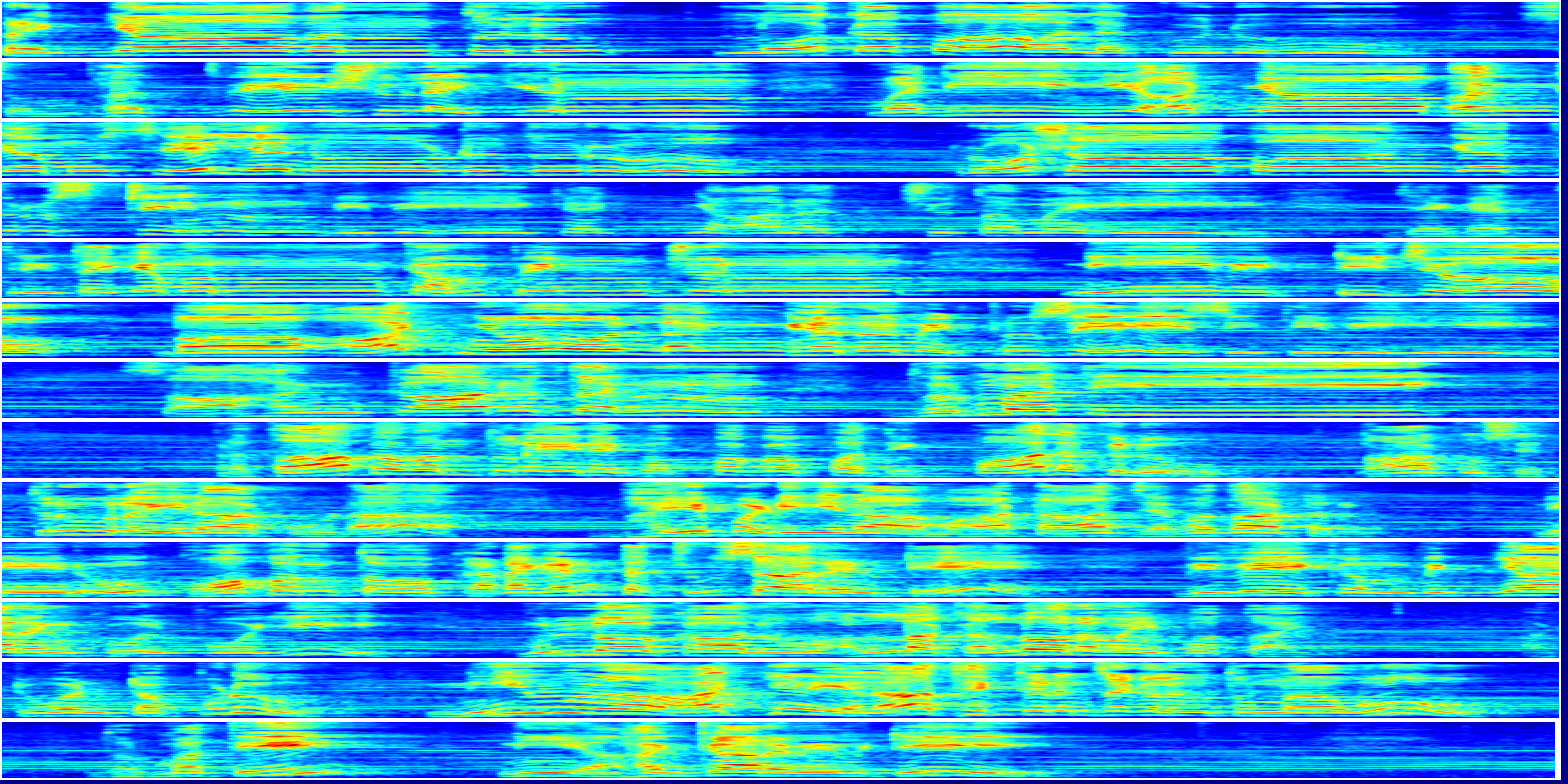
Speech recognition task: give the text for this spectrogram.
ప్రజ్ఞావంతులు లోకపాలకులు శుంభద్వేషులయ్యున్ మదీ ఆజ్ఞాభంగము సేయనోడుదురు. రోషాపాంగ దృష్టిన్ వివేక జ్ఞానచ్యుతమై జగత్రితయమున్ కంపించున్. నీ విట్టిచో నా ఆజ్ఞోల్లంఘనమిట్లు చేసితివి సాహంకారతన్ దుర్మతీ ప్రతాపవంతులైన గొప్ప గొప్ప దిక్పాలకులు నాకు శత్రువులైనా కూడా భయపడి నా మాట జవదాటరు. నేను కోపంతో కడగంట చూశానంటే వివేకం విజ్ఞానం కోల్పోయి ముల్లోకాలు అల్లకల్లోలమైపోతాయి. అటువంటప్పుడు నీవు నా ఆజ్ఞను ఎలా ధిక్కరించగలుగుతున్నావు? దుర్మతి నీ అహంకారం ఏమిటి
